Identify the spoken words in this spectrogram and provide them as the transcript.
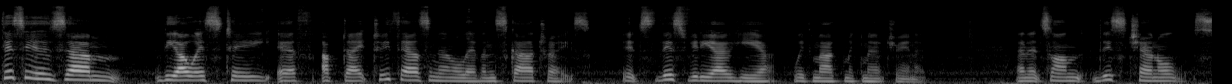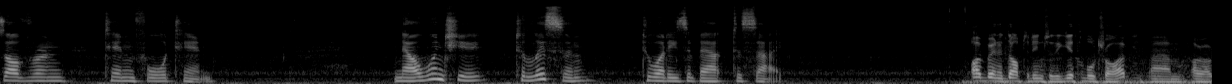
this is um, the OSTF update 2011 Scar Trees. It's this video here with Mark McMurtrie in it. And it's on this channel, Sovereign 10410. Now I want you to listen to what he's about to say. I've been adopted into the Githabul tribe. Um, I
